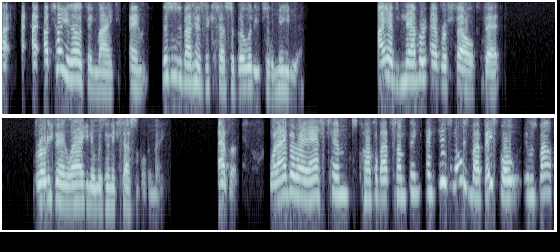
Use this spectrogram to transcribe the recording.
I, I, I'll tell you another thing, Mike, and this is about his accessibility to the media. I have never ever felt that Brodie Van Wagenen was inaccessible to me, ever. Whenever I asked him to talk about something, and it isn't always about baseball, it was about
